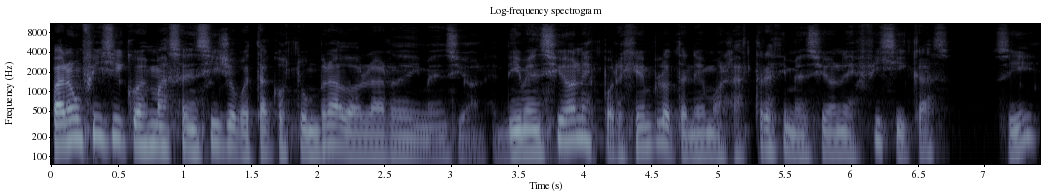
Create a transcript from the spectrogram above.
Para un físico es más sencillo porque está acostumbrado a hablar de dimensiones. Dimensiones, por ejemplo, tenemos las tres dimensiones físicas, ¿sí?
